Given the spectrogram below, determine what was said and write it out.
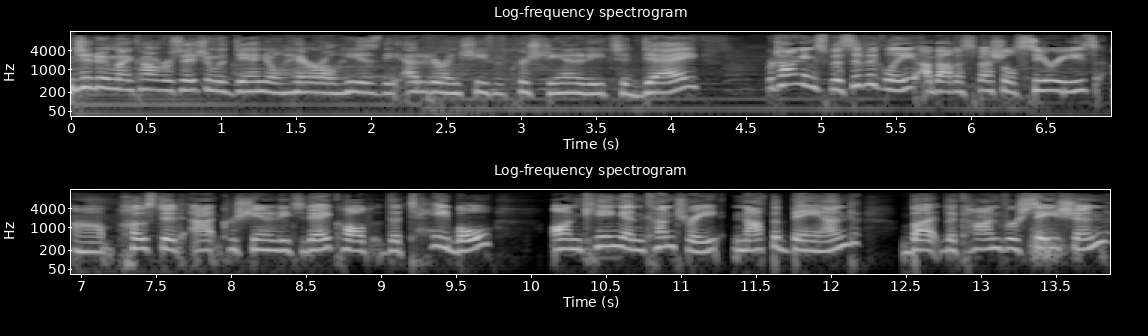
Continuing my conversation with Daniel Harrell, he is the editor in chief of Christianity Today. We're talking specifically about a special series uh, posted at Christianity Today called The Table on King and Country, not the band, but the conversation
